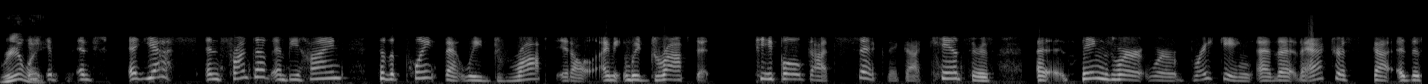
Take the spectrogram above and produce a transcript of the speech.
Really? And, yes, in front of and behind, to the point that we dropped it all. I mean, we dropped it. People got sick. They got cancers. Uh, things were were breaking. Uh, the the actress got uh, this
